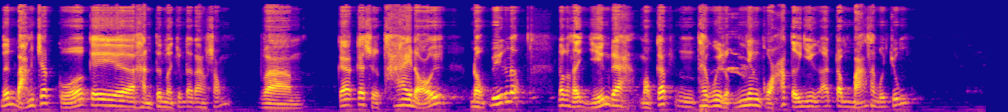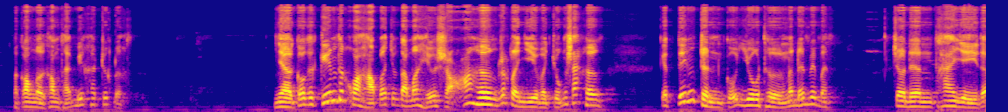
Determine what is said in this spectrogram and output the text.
đến bản chất của cái à, hành tinh mà chúng ta đang sống. Và các cái sự thay đổi, đột biến đó, nó có thể diễn ra một cách ừ, theo quy luật nhân quả tự nhiên ở trong bản thân của chúng mà con người không thể biết hết trước được. Nhờ có cái kiến thức khoa học đó, chúng ta mới hiểu rõ hơn, rất là nhiều và chuẩn xác hơn cái tiến trình của vô thường nó đến với mình cho nên thay vì đó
